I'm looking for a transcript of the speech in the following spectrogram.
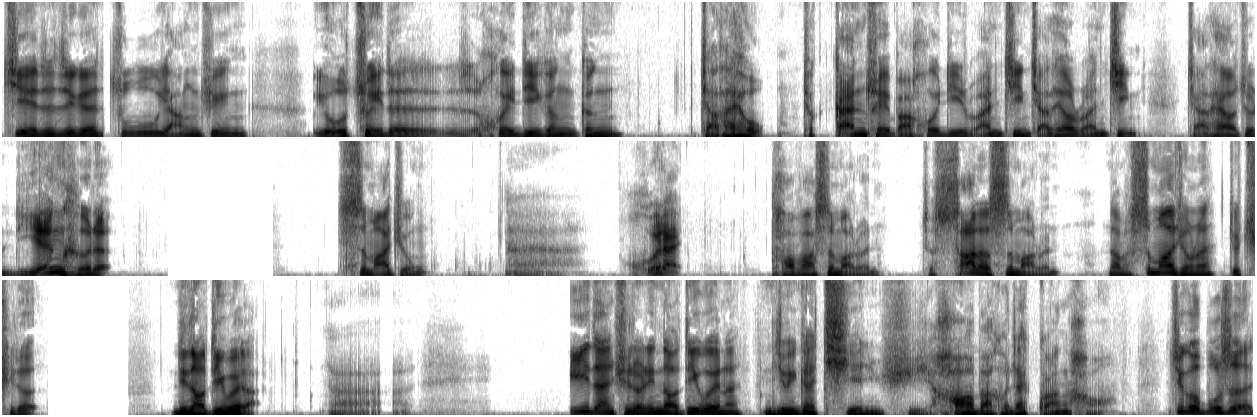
借着这个朱杨俊有罪的惠帝跟跟贾太后，就干脆把惠帝软禁，贾太后软禁，贾太后就联合的司马炯啊回来讨伐司马伦，就杀了司马伦。那么司马炯呢，就取得领导地位了啊。一旦取得领导地位呢，你就应该谦虚，好好把国家管好。结果不是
